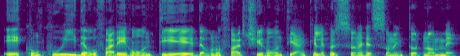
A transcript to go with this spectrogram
e con cui devo fare i conti e devono farci i conti anche le persone che sono intorno a me.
